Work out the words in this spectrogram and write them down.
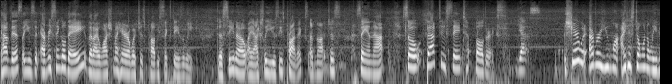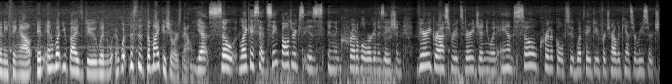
have this. I use it every single day that I wash my hair, which is probably six days a week. Just so you know, I actually use these products. I'm not just saying that. So back to Saint Baldrick's. Yes. Share whatever you want. I just don't want to leave anything out. And, and what you guys do. And what this is. The mic is yours now. Yes. So, like I said, St. Baldrick's is an incredible organization, very grassroots, very genuine, and so critical to what they do for childhood cancer research.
